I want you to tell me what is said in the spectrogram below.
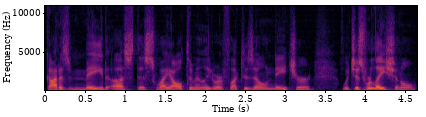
God has made us this way ultimately to reflect his own nature, which is relational.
